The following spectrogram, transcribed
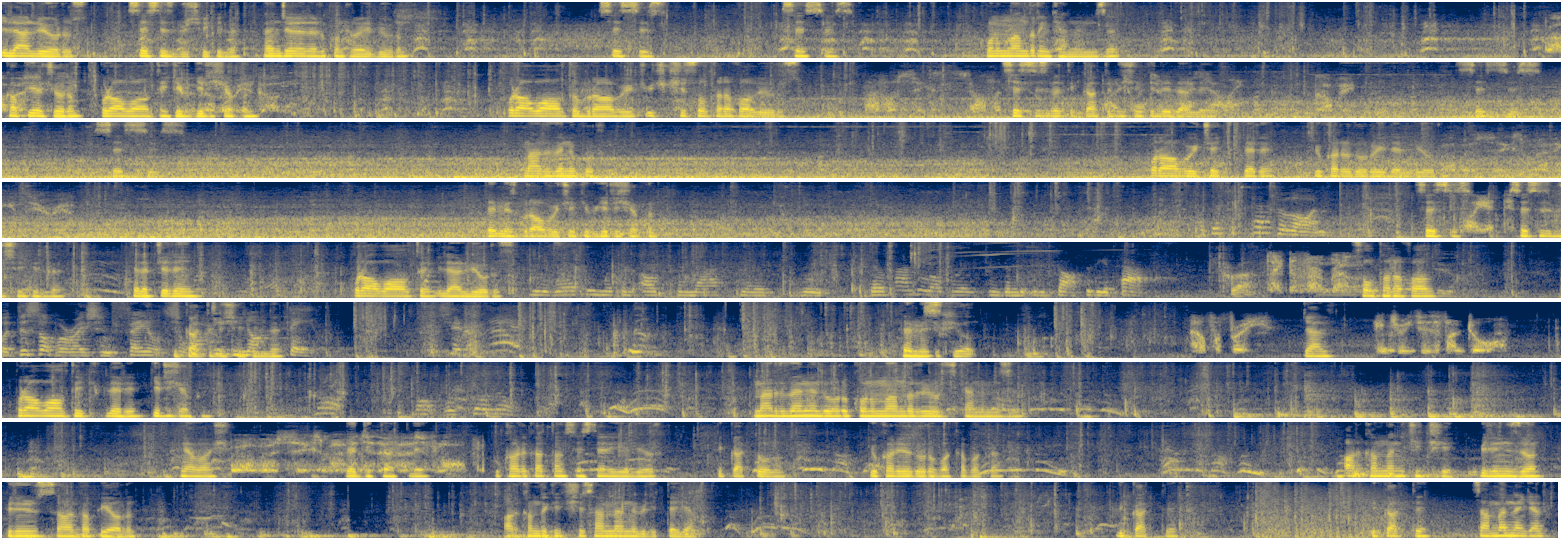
İlerliyoruz. Sessiz bir şekilde. Pencereleri kontrol ediyorum. Sessiz. Sessiz. Konumlandırın kendinizi. Kapıyı açıyorum. Bravo 6 ekip giriş yapın. Bravo 6, Bravo 3. 3 kişi sol tarafa alıyoruz. Sessiz ve dikkatli bir şekilde ilerleyin. Sessiz. Sessiz. Merdiveni kur. Bravo 3 ekipleri yukarı doğru ilerliyorum. Temiz Bravo 3 ekibi giriş yapın. Sessiz. Sessiz bir şekilde. Kelepçeleyin. Bravo 6 ilerliyoruz. Sol tarafa al. Dikkatli bir şekilde. Temiz. Sıkıyor. Alpha Free. Gel. Entry to the front door. Bravo 6 ekipleri giriş yapın. Merdivene doğru konumlandırıyoruz kendimizi. Yavaş ve dikkatli. Yukarı kattan sesler geliyor. Dikkatli olun. Yukarıya doğru baka baka. Arkamdan iki kişi. Biriniz ön, biriniz sağ kapıyı alın. Arkamdaki kişi sen benimle birlikte gel. Dikkatli. Dikkatli. Sen benimle gel.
